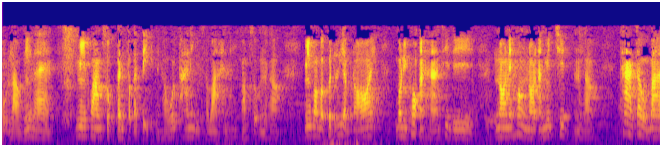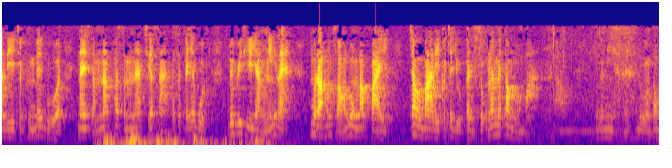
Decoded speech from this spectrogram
บุตรเหล่านี้แหละมีความสุขเป็นปกตินะครับวุ้ยพระนี่อยู่สบายนะมีความสุขนะครับ มีความประพฤติเรียบร้อย บริโภคอาหารที่ดี นอนในห้องนอนอันมิดชิดนะครับ ถ้าเจ้าบาลีจะพึงได้บวชในสำนักพระสมณะเชื้อสายพระสกยบุตร ด้วยวิธีอย่างนี้แหละ เมื่อเราทั้งสองล่วงลับไป เจ้าบาลีก็จะอยู่เป็นสุขและไม่ต้องลำบาก ก็นี่นะลูกต้อง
